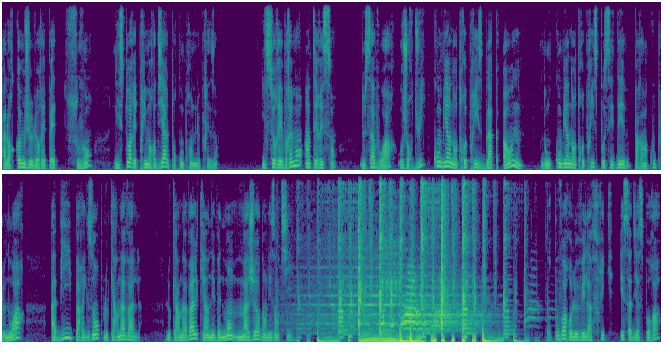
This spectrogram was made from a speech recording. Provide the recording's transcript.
Alors comme je le répète souvent, l'histoire est primordiale pour comprendre le présent. Il serait vraiment intéressant de savoir aujourd'hui combien d'entreprises black-owned, donc combien d'entreprises possédées par un couple noir, habillent par exemple le carnaval. Le carnaval qui est un événement majeur dans les Antilles. pouvoir relever l'Afrique et sa diaspora,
